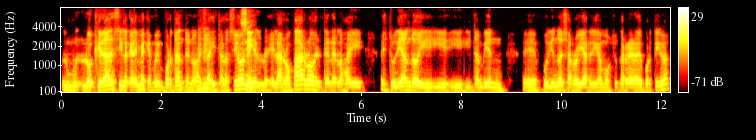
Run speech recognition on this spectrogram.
lo que da decir la academia, que es muy importante, ¿no? Esas instalaciones, el, arroparlos, el tenerlos ahí estudiando y, y, también eh, pudiendo desarrollar, digamos, su carrera deportiva.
